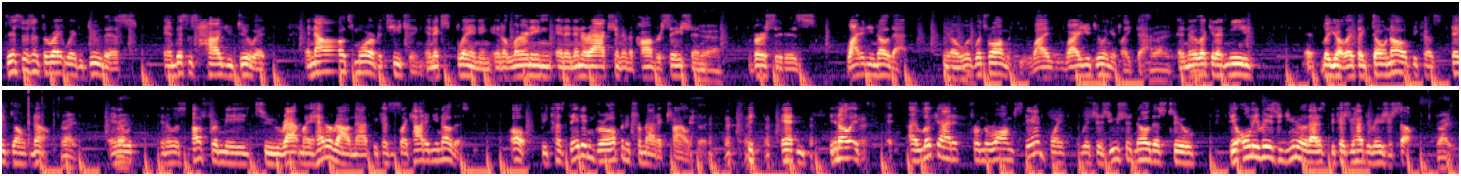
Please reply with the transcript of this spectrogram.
this isn't the right way to do this, and this is how you do it. And now it's more of a teaching and explaining and a learning and an interaction and a conversation yeah. versus why did you know that? You know, what, what's wrong with you? Why why are you doing it like that? Right. And they're looking at me, like you know, like they don't know because they don't know. Right. And right. it was and it was tough for me to wrap my head around that because it's like, how did you know this? Oh, because they didn't grow up in a traumatic childhood. and you know, it, it, I look at it from the wrong standpoint, which is you should know this too. The only reason you know that is because you had to raise yourself. Right.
